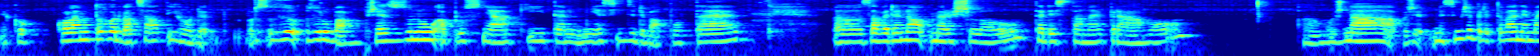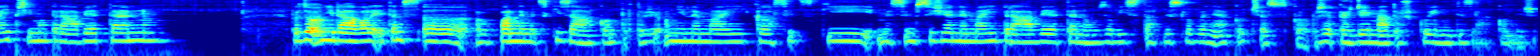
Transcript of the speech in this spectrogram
jako kolem toho 20. Prostě zhruba v březnu a plus nějaký ten měsíc, dva poté, eh, zavedeno martial law, tedy stané právo. Eh, možná, že, myslím, že Britové nemají přímo právě ten, proto oni dávali i ten pandemický zákon, protože oni nemají klasický, myslím si, že nemají právě ten nouzový stav vysloveně jako Česko, protože každý má trošku jiný ty zákony. Že?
